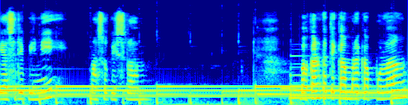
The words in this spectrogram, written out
Yasrib ini masuk Islam. Bahkan ketika mereka pulang,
